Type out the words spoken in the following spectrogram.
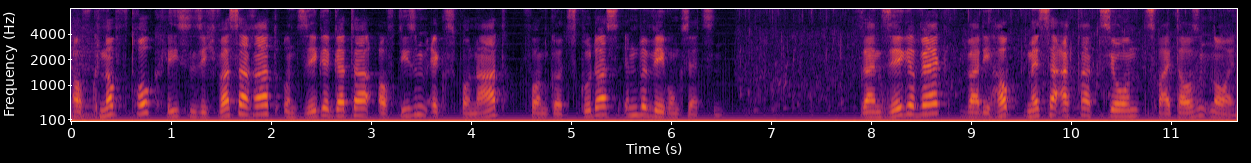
Auf Knopfdruck ließen sich Wasserrad und Sägegatter auf diesem Exponat von Götz Gudders in Bewegung setzen. Sein Sägewerk war die Hauptmesseattraktion 2009.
